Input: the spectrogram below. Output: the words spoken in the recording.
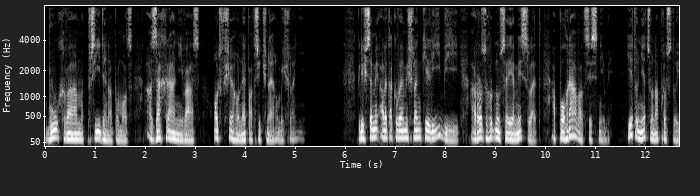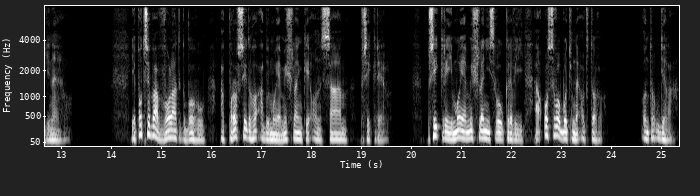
Bůh vám přijde na pomoc a zachrání vás od všeho nepatřičného myšlení. Když se mi ale takové myšlenky líbí a rozhodnu se je myslet a pohrávat si s nimi, je to něco naprosto jiného. Je potřeba volat k Bohu a prosit ho, aby moje myšlenky on sám přikryl. Přikryj moje myšlení svou krví a osvoboď mne od toho. On to udělá,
